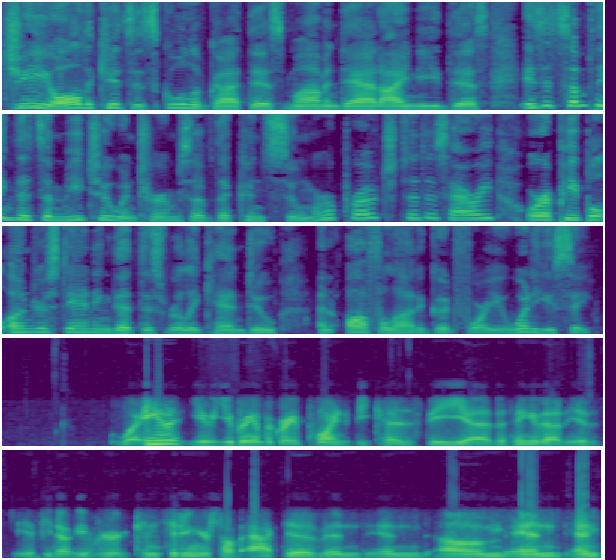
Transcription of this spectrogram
gee, all the kids at school have got this. Mom and dad, I need this. Is it something that's a Me Too in terms of the consumer approach to this, Harry? Or are people understanding that this really can do an awful lot of good for you? What do you see? Well, you, you you bring up a great point because the uh, the thing about is if you know if you're considering yourself active and and um, and and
